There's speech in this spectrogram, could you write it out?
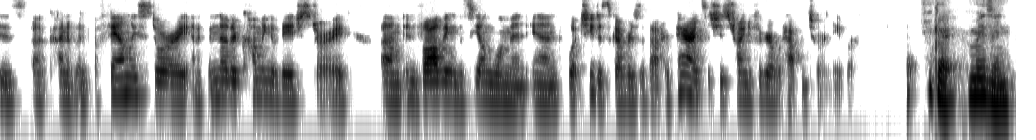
is kind of a family story and another coming of age story um, involving this young woman and what she discovers about her parents as she's trying to figure out what happened to her neighbor. Okay, amazing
